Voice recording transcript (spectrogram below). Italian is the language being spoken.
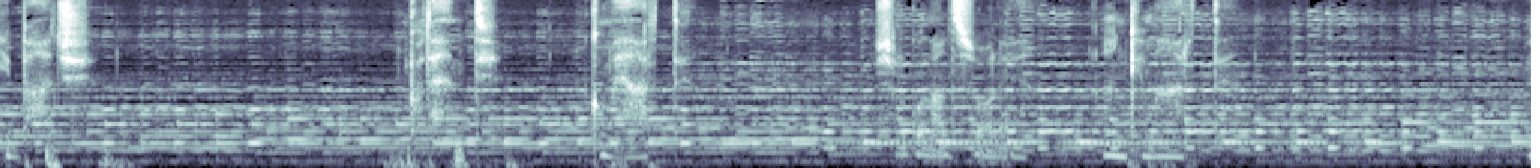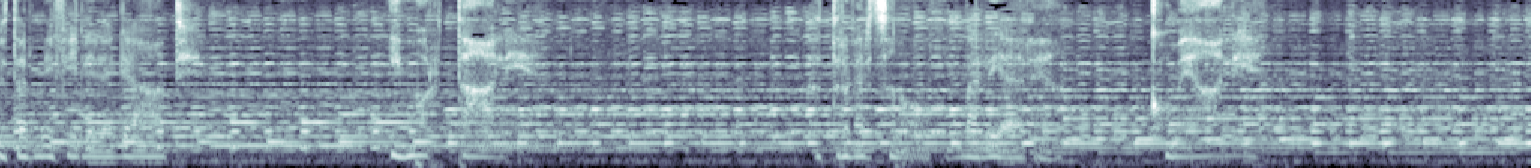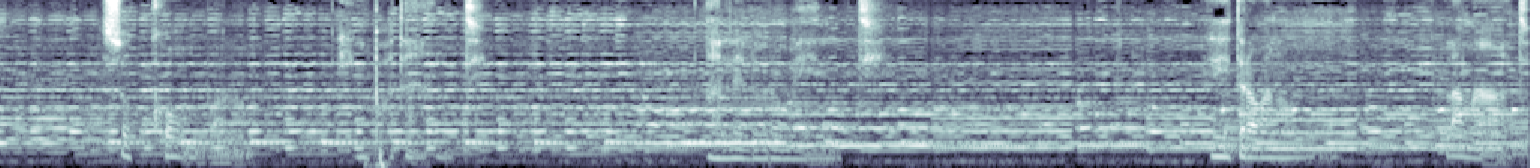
i baci. Potenti come arte. Sciolgono al sole anche Marte, eterni fili legati, immortali, attraversano barriere come ali, soccombono ritrovano l'amato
